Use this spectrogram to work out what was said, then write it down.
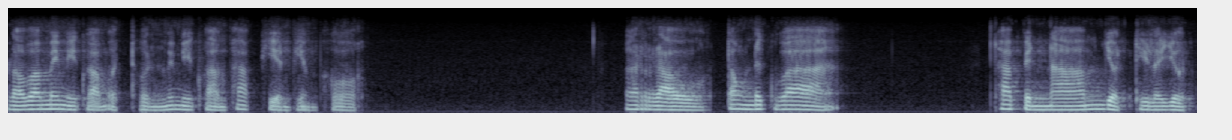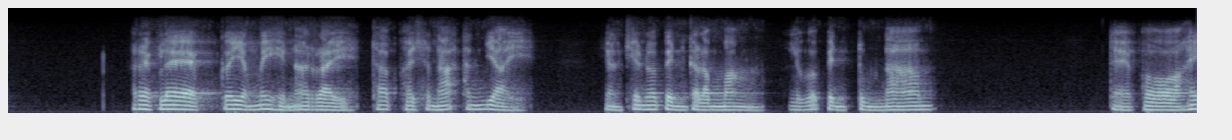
เพราะว่าไม่มีความอดทนไม่มีความภาคเพียรเพียงพอ เราต้องนึกว่า ถ้าเป็นน้ำหยดทีละหยด แรกๆก็ยังไม่เห็นอะไร ถ้าภาชนะทั้นใหญ่ อย่างเช่นว่าเป็นกระมัง หรือว่าเป็นตุ่มน้ำแต่พอให้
